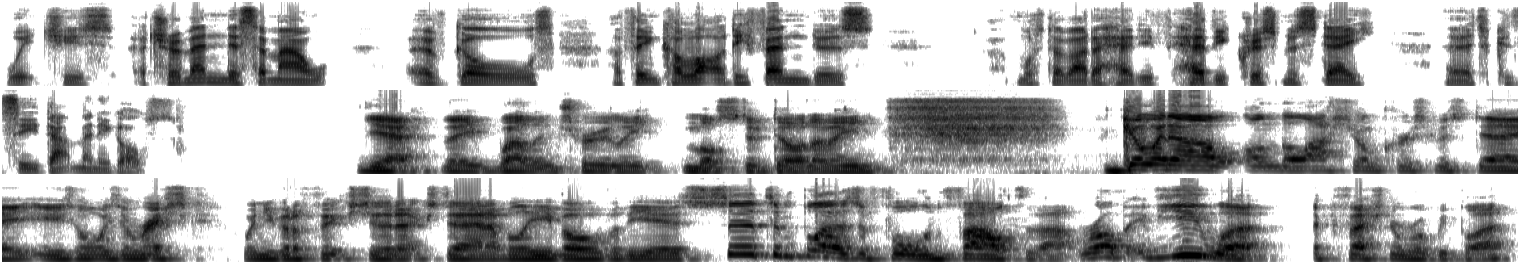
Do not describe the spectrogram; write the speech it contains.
which is a tremendous amount of goals. I think a lot of defenders must have had a heavy, heavy Christmas day uh, to concede that many goals. Yeah, they well and truly must have done. I mean, going out on the lash on Christmas Day is always a risk when you've got a fixture the next day. And I believe over the years, certain players have fallen foul to that. Rob, if you were a professional rugby player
